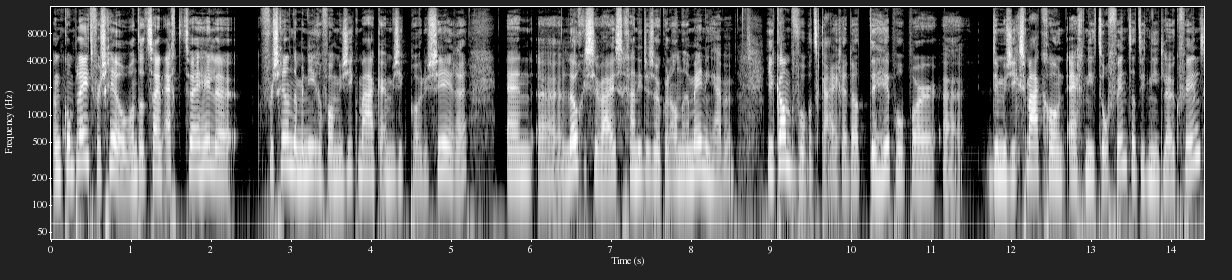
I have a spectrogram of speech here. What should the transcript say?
een compleet verschil. Want dat zijn echt twee hele verschillende manieren van muziek maken en muziek produceren. En uh, logischerwijs gaan die dus ook een andere mening hebben. Je kan bijvoorbeeld krijgen dat de hiphopper uh, de muzieksmaak gewoon echt niet tof vindt, dat hij het niet leuk vindt.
